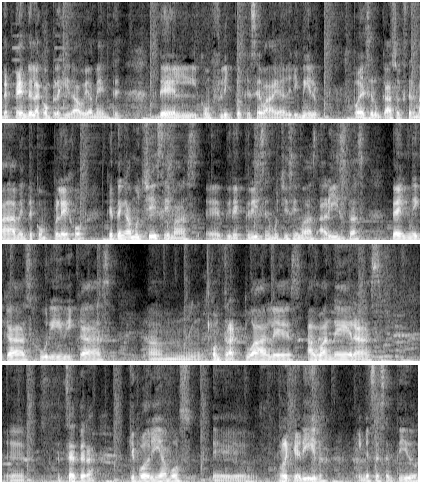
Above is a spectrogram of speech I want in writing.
depende de la complejidad obviamente del conflicto que se vaya a dirimir. Puede ser un caso extremadamente complejo que tenga muchísimas eh, directrices, muchísimas aristas técnicas, jurídicas, contractuales, aduaneras, eh, etcétera, que podríamos eh, requerir en ese sentido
